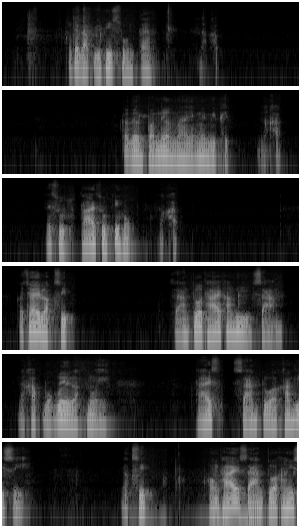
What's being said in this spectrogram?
0 ก็จะดับอยู่ที่ 0 แต้มนะครับ ก็เดินต่อเนื่องมายังไม่มีผิดนะครับ ในสูตรสุดท้ายสูตรที่ 6 นะครับ ก็ใช้หลัก 10 3 ตัวท้ายครั้งที่ 3 นะครับ บวกด้วยหลักหน่วย ท้าย 3 ตัวครั้งที่ 4 หลัก 10 ของท้าย 3 ตัวครั้งที่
